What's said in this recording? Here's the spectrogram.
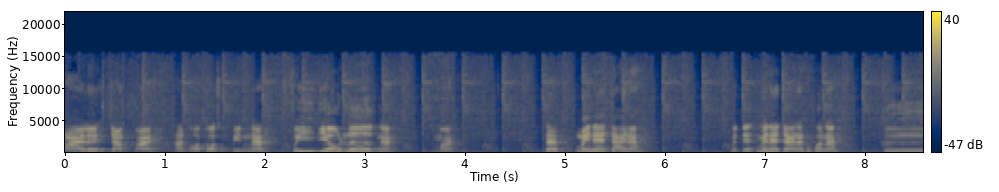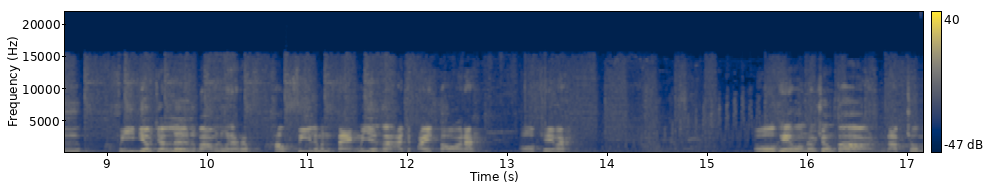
ไปเลยจัดไปพันออโต้สปินนะ ฟรีเดียวเลิกนะ มา แต่ไม่แน่ใจนะ ไม่ไม่แน่ใจนะทุกคนนะ คือฟรีเดียวจะเลิกหรือเปล่าไม่รู้นะ ถ้าเข้าฟรีแล้วมันแตกไม่เยอะก็อาจจะไปต่อนะ โอเคมา โอเคผมท่านผู้ชมก็รับชม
